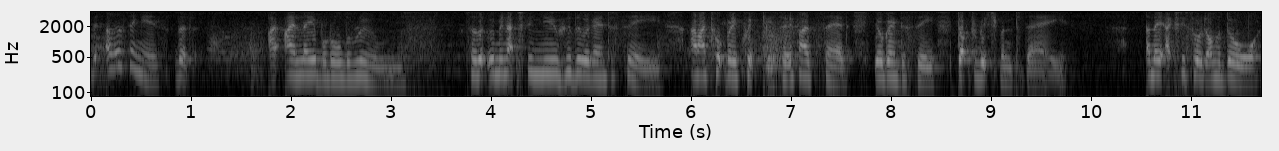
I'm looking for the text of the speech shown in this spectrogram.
the other thing is that I, I labelled all the rooms so that women actually knew who they were going to see. And I talked very quickly. So if I'd said, you're going to see Dr. Richmond today, and they actually saw it on the door,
